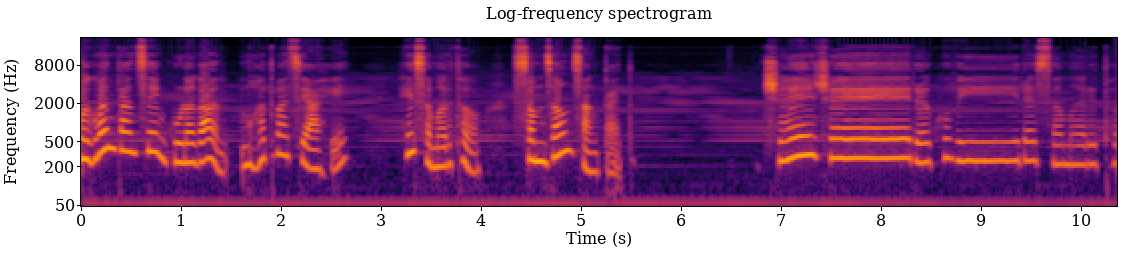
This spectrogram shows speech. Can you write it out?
भगवंतांचे गुणगान महत्त्वाचे आहे हे समर्थ समजावून सांगतायत. जय जय रघुवीर समर्थ.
